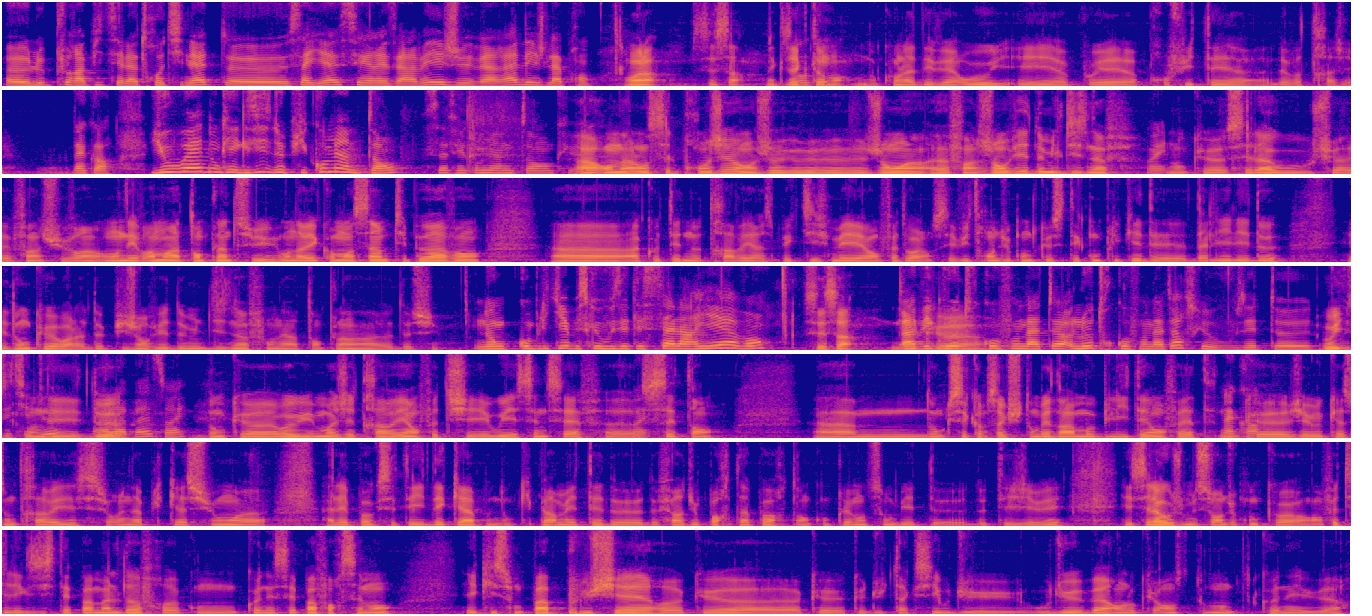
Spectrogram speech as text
le plus rapide c'est la trottinette. ça y est, c'est réservé. Je vais vers elle et je la prends. Voilà, c'est ça, exactement. Donc on la déverrouille et vous pouvez profiter de votre trajet. D'accord. YouWay donc existe depuis combien de temps? Ça fait combien de temps que Alors on a lancé le projet en juin, euh, enfin janvier 2019. Donc euh, c'est là où je suis, enfin je suis vraiment, on est vraiment à temps plein dessus. On avait commencé un petit peu avant euh, à côté de notre travail respectif. Mais en fait, voilà, on s'est vite rendu compte que c'était compliqué d'allier les deux. Et donc, voilà, depuis janvier 2019, on est à temps plein dessus. Donc, compliqué parce que vous étiez salarié avant? C'est ça. Avec votre cofondateur, l'autre cofondateur, parce que vous, êtes, oui, vous étiez on deux, est deux. à la base. Ouais. Donc, oui, oui, moi j'ai travaillé en fait chez Oui SNCF, 7 ans. Euh, donc c'est comme ça que je suis tombé dans la mobilité en fait. Donc euh, j'ai eu l'occasion de travailler sur une application euh, à l'époque, c'était IDCAP, donc qui permettait de, faire du porte-à-porte en complément de son billet de, TGV. Et c'est là où je me suis rendu compte qu'en fait il existait pas mal d'offres qu'on connaissait pas forcément et qui sont pas plus chères que, que, du taxi ou du, ou du Uber en l'occurrence. Tout le monde connaît Uber.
